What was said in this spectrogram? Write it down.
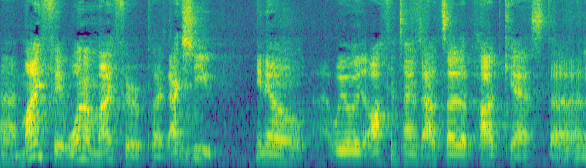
uh, my favorite, one of my favorite players. Actually, you know, we always oftentimes outside of the podcast, uh, Mm-hmm.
